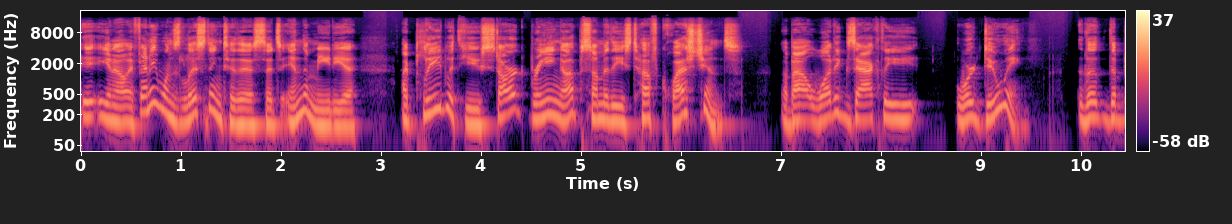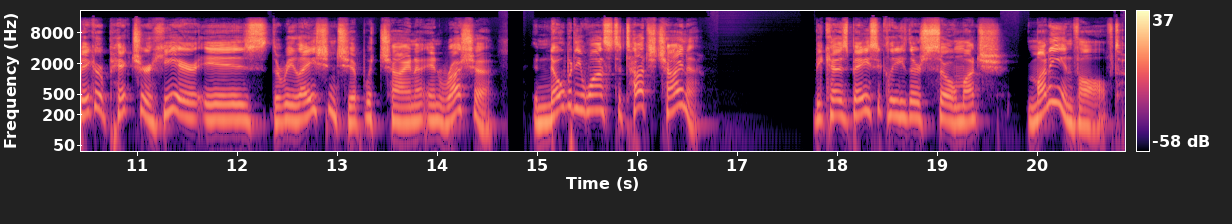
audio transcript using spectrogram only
you know, if anyone's listening to this that's in the media, I plead with you start bringing up some of these tough questions about what exactly we're doing the the bigger picture here is the relationship with China and Russia. And nobody wants to touch China because basically there's so much money involved.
